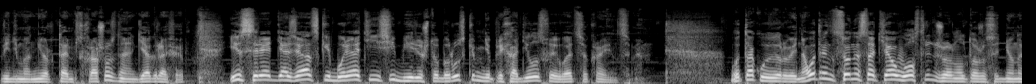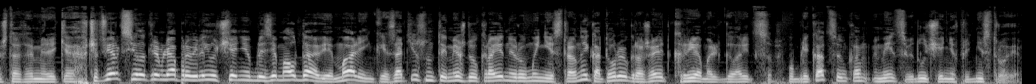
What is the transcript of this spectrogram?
видимо, Нью-Йорк Таймс хорошо знает географию, из среднеазиатской Бурятии и Сибири, чтобы русским не приходилось воевать с украинцами. Вот такой уровень. А вот традиционная статья Wall Street Journal, тоже Соединенных Штатов Америки. В четверг силы Кремля провели учение вблизи Молдавии, маленькой, затиснутой между Украиной и Румынией страны, которой угрожает Кремль, говорится в публикации, имеется в виду учение в Приднестровье.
